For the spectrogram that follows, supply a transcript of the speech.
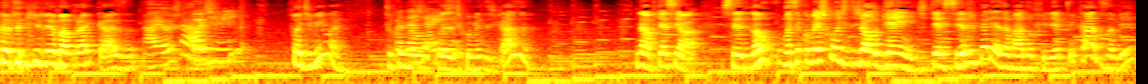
eu tenho que levar pra casa. Ah, eu já. Foi de mim? Foi de mim, mãe? Tu Foi da comeu gente? coisa de comida de casa? Não, porque assim, ó, você não. Você comer escondido de alguém de terceiros, beleza, mas do filho é pecado, sabia?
